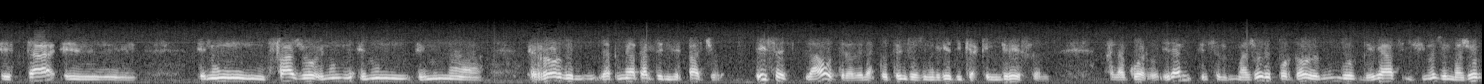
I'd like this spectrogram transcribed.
está eh, en un fallo, en un, en un en una error de la primera parte de mi despacho. Esa es la otra de las potencias energéticas que ingresan al acuerdo. Irán es el mayor exportador del mundo de gas y si no es el mayor,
